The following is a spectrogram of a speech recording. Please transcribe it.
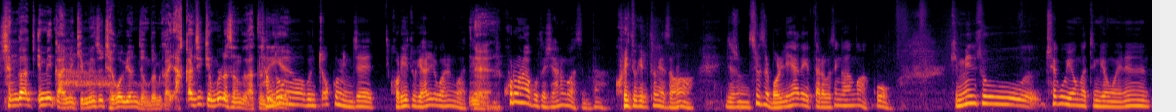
생각입니까 아니면 김민수 최고위원 정도입니까 약간씩 좀 물러서는 것 같은데 이게 장동혁은 조금 이제 거리두기 하려고 하는 것 같아요. 네. 코로나 보듯이 하는 것 같습니다. 거리두기를 통해서 이제 좀 슬슬 멀리 해야 되겠다라고 생각한 것 같고 김민수 최고위원 같은 경우에는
